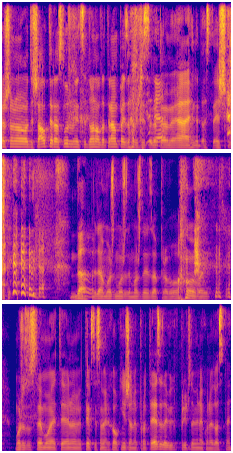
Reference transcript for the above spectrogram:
razumeš, ono, od šaltera službenice Donalda Trumpa i završi se na Da. tome, aj, nedostaješ mi. da, pa da, možda, možda, možda je zapravo, ovaj, možda su sve moje te ono, tekste sam neka kao knjižane proteze da bih pričao da mi neko nedostaje.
